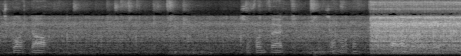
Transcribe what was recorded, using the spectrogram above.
It's blocked off. It's a fun fact. Is that open? I'll have a look at it.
